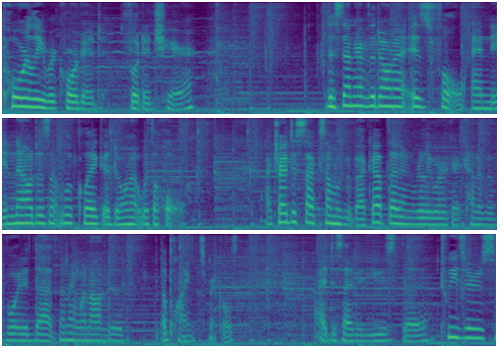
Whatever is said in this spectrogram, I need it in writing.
poorly recorded footage here, the center of the donut is full and it now doesn't look like a donut with a hole. I tried to suck some of it back up, that didn't really work, I kind of avoided that, then I went on to applying the sprinkles. I decided to use the tweezers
